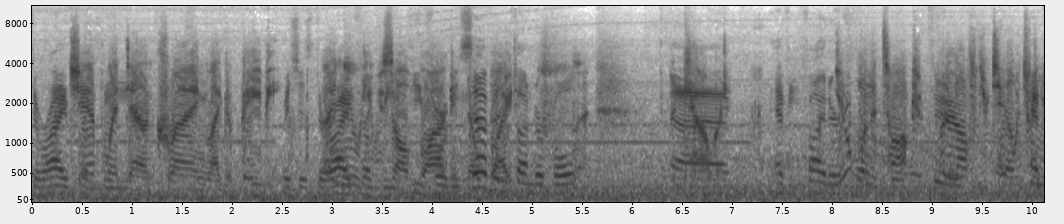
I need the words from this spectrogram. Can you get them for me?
derived Champ from went down crying like a baby. which is derived from was the all bark and no P-47 bite. Thunderbolt. The uh, coward. Heavy fighter. You don't want to talk. Put it off with your tail between Heavy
